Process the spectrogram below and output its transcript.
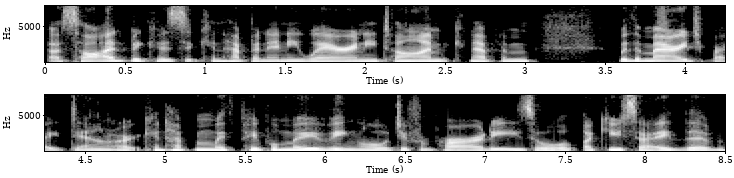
aside because it can happen anywhere anytime. It can happen with a marriage breakdown or it can happen with people moving or different priorities or like you say the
